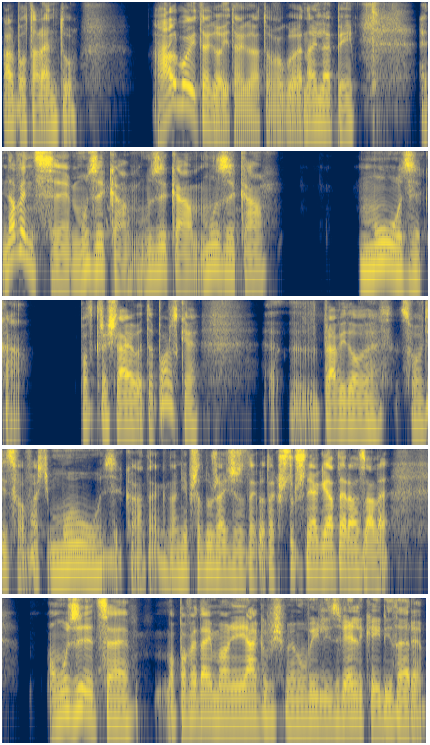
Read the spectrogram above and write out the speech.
albo talentu, albo i tego, i tego, to w ogóle najlepiej. No więc y, muzyka, muzyka, muzyka, muzyka. Podkreślają te polskie y, prawidłowe słownictwo, właśnie muzyka, tak? No nie przedłużajcie tego tak sztucznie jak ja teraz, ale o muzyce, opowiadajmy o niej, jakbyśmy mówili z wielkiej litery.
